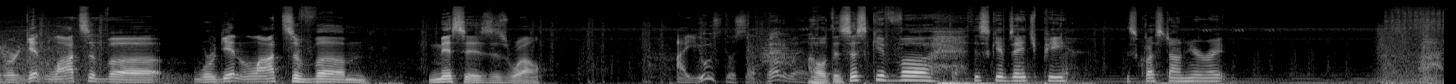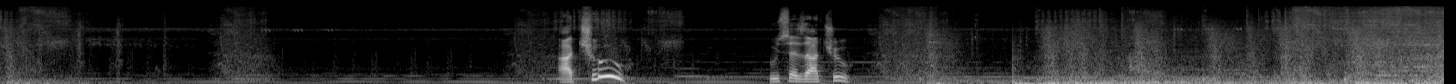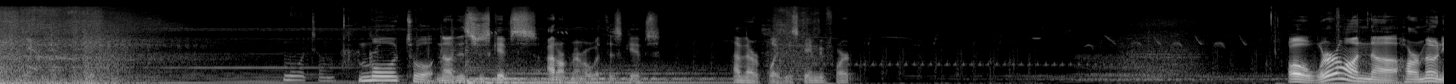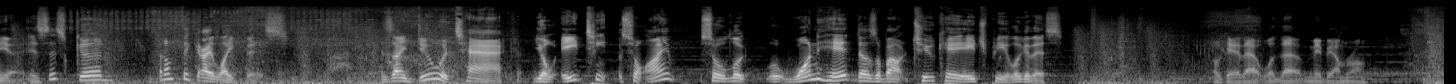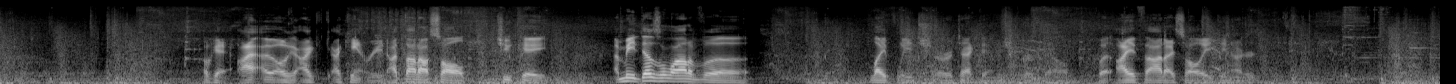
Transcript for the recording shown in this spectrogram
We're getting lots of, uh, we're getting lots of, um, misses as well. I used to say farewell. Oh, does this give, uh, this gives HP? This quest down here, right? Achoo! Who says achoo? Mortal. Mortal. No, this just gives... I don't remember what this gives. I've never played this game before. Oh, we're on uh, Harmonia. Is this good? I don't think I like this. As I do attack... Yo, 18... So I'm... So look, one hit does about 2k HP. Look at this. Okay, that would that maybe I'm wrong. Okay, I, I I I can't read. I thought I saw 2k. I mean, it does a lot of uh life leech or attack damage the health, but I thought I saw 1800.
